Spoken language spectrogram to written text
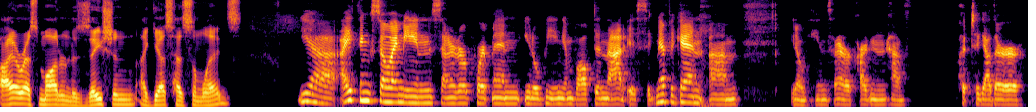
IRS modernization, I guess, has some legs. Yeah, I think so. I mean, Senator Portman, you know, being involved in that is significant. Um, you know, he and Senator Cardin have put together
